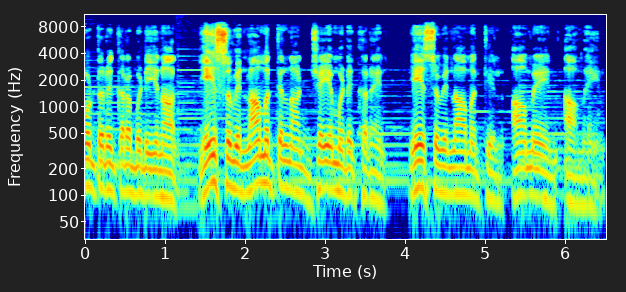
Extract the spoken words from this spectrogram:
போட்டிருக்கிறபடியினால் இயேசுவின் நாமத்தில் நான் ஜெயம் எடுக்கிறேன். இயேசுவின் நாமத்தில் ஆமேன் ஆமேன்.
